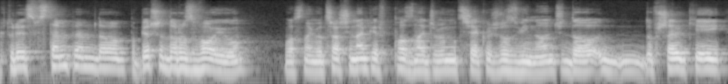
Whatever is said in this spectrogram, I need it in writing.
który jest wstępem do, po pierwsze do rozwoju własnego. Trzeba się najpierw poznać, żeby móc się jakoś rozwinąć, do, do wszelkiej,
